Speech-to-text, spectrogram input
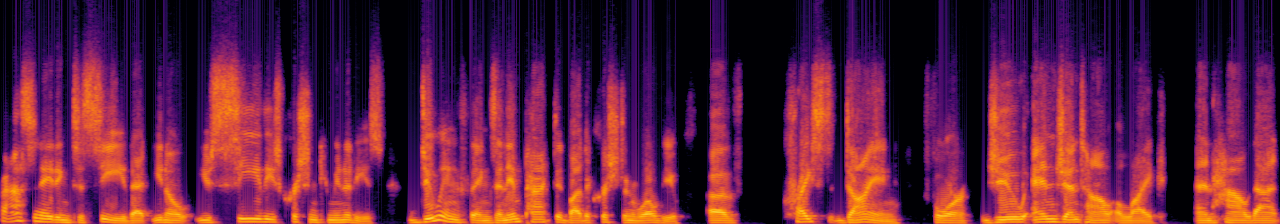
fascinating to see that you know you see these christian communities doing things and impacted by the christian worldview of christ dying for Jew and Gentile alike, and how that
